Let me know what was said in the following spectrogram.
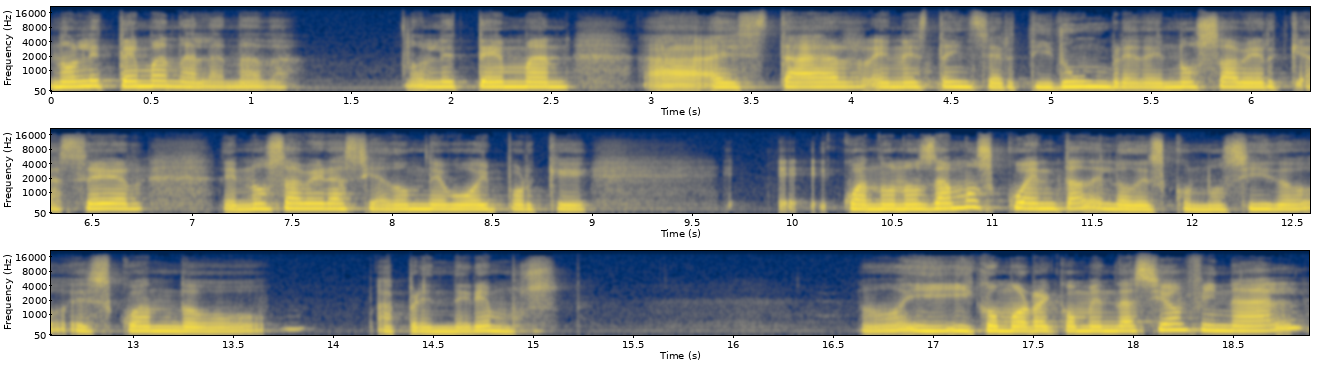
No le teman a la nada, no le teman a estar en esta incertidumbre de no saber qué hacer, de no saber hacia dónde voy, porque eh, cuando nos damos cuenta de lo desconocido es cuando aprenderemos. Y, y como recomendación final,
